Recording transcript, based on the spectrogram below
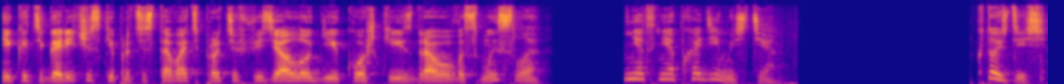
И категорически протестовать против физиологии кошки и здравого смысла нет необходимости. Кто здесь?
